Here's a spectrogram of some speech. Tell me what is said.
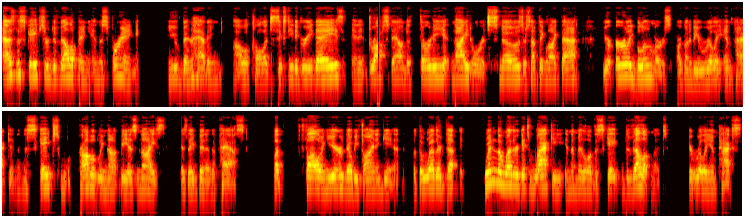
as the scapes are developing in the spring, you've been having I will call it 60 degree days and it drops down to 30 at night or it snows or something like that, your early bloomers are going to be really impacted and the scapes will probably not be as nice as they've been in the past. But following year, they'll be fine again. But the weather, when the weather gets wacky in the middle of the scape development, it really impacts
